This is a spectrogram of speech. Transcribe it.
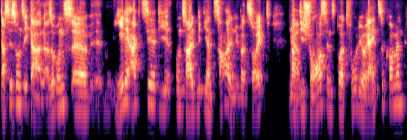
Das ist uns egal. Also uns, äh, jede Aktie, die uns halt mit ihren Zahlen überzeugt, ja. hat die Chance, ins Portfolio reinzukommen.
